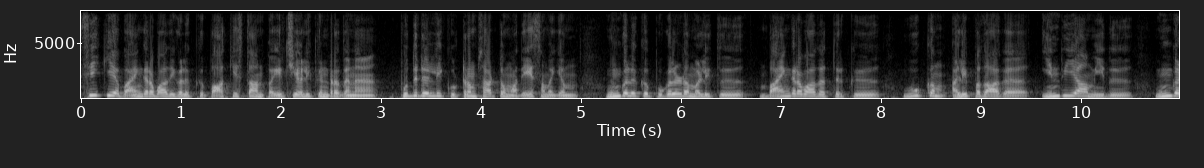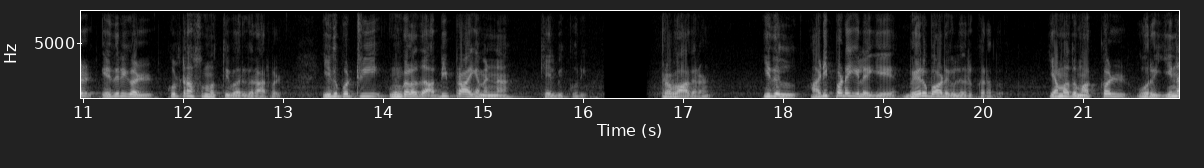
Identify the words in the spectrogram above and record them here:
சீக்கிய பயங்கரவாதிகளுக்கு பாகிஸ்தான் பயிற்சி அளிக்கின்றதென புதுடெல்லி குற்றம் சாட்டும் அதே சமயம் உங்களுக்கு புகலிடம் அளித்து பயங்கரவாதத்திற்கு ஊக்கம் அளிப்பதாக இந்தியா மீது உங்கள் எதிரிகள் குற்றம் சுமத்தி வருகிறார்கள். இது பற்றி உங்களது அபிப்பிராயம் என்ன? கேள்விக்குறி. பிரபாகரன் இதில் அடிப்படையிலேயே வேறுபாடுகள் இருக்கிறது. எமது மக்கள் ஒரு இன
